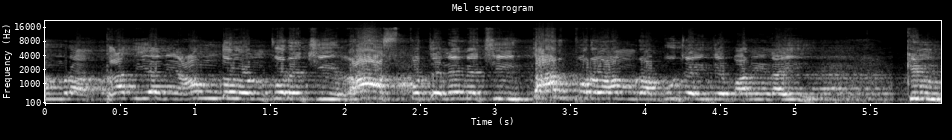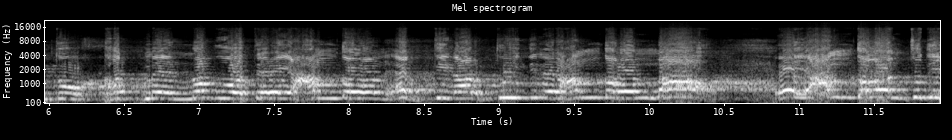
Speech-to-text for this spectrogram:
আমরা কাদিয়ানি আন্দোলন করেছি, রাজপথে নেমেছি, তারপরে আমরা বুঝাইতে পারি নাই। কিন্তু খতমে নবুয়তের এই আন্দোলন একদিন আর দুই দিনের আন্দোলন না। এই আন্দোলন যদি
